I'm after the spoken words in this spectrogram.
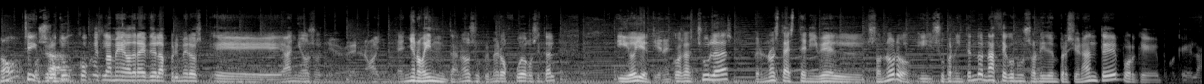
¿no? Sí, O pero sea, tú coges la Mega Drive de los primeros eh, años, año 90, ¿no? Sus primeros juegos y tal. Y oye, tiene cosas chulas, pero no está a este nivel sonoro. Y Super Nintendo nace con un sonido impresionante porque, porque la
